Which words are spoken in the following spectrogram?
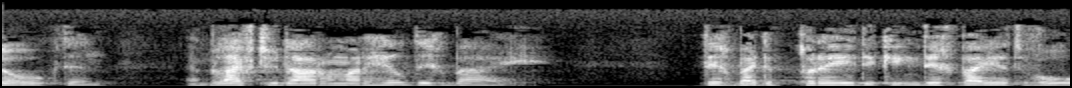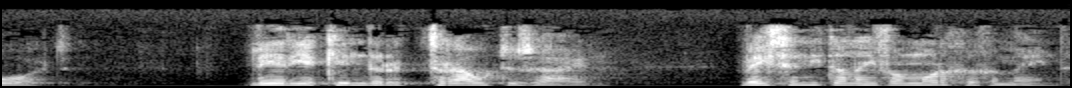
en, blijft u daarom maar heel dichtbij. Dicht bij de prediking, dicht bij het woord. Leer je kinderen trouw te zijn. Wees er niet alleen vanmorgen gemeente,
